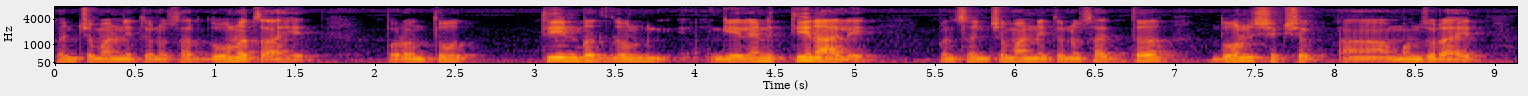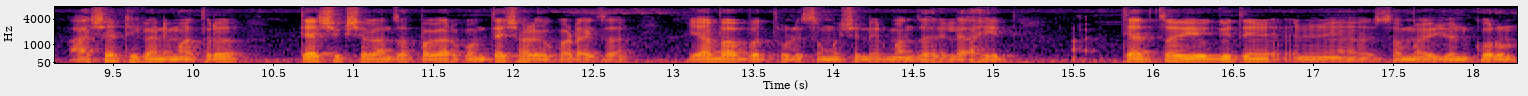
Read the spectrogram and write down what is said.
संच मान्यतेनुसार दोनच आहेत. परंतु तीन बदलून गेले आणि तीन आले. पण संच मान्यतेनुसार तिथं दोन शिक्षक मंजूर आहेत. अशा ठिकाणी मात्र त्या शिक्षकांचा पगार कोणत्या शाळेवर काढायचा याबाबत थोडे समस्या निर्माण झालेल्या आहेत. त्याचं योग्य ते समायोजन करून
